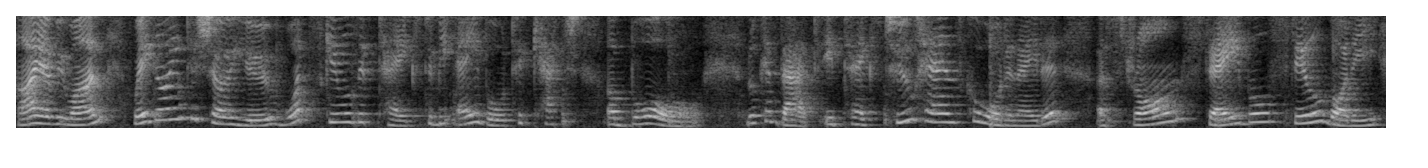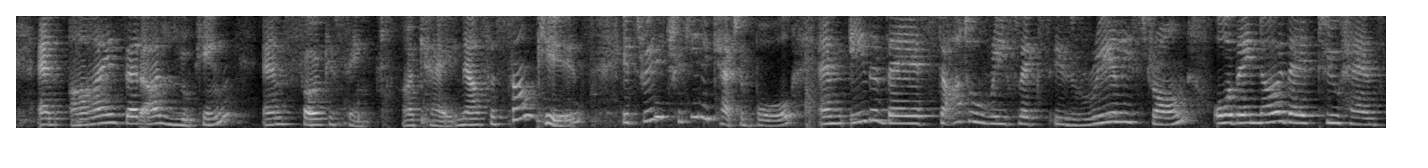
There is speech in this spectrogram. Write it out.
Hi everyone, we're going to show you what skills it takes to be able to catch a ball. Look at that, it takes two hands coordinated, a strong, stable, still body and eyes that are looking and focusing. Okay, now for some kids, it's really tricky to catch a ball and either their startle reflex is really strong or they know their two hands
